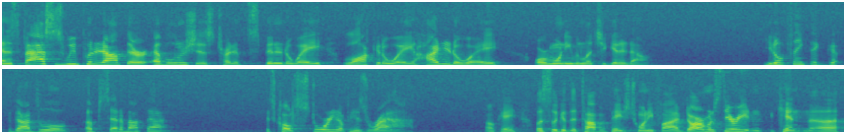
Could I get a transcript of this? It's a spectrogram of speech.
And as fast as we put it out there, evolutionists try to spin it away, lock it away, hide it away, or won't even let you get it out. You don't think that God's a little upset about that? It's called storing up his wrath. Okay, let's look at the top of page 25. Darwin's theory can, uh,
